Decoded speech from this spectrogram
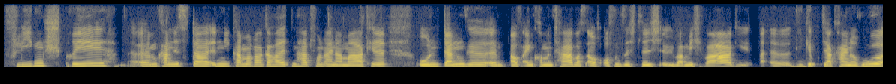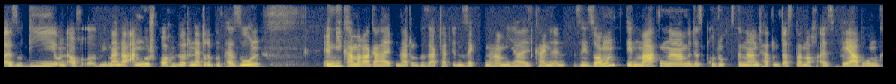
Fliegenspray-Kanister in die Kamera gehalten hat von einer Marke und dann äh, auf einen Kommentar, was auch offensichtlich über mich war, die, äh, die gibt ja keine Ruhe, also die und auch wie man da angesprochen wird in der dritten Person, in die Kamera gehalten hat und gesagt hat, Insekten haben hier halt keine Saison, den Markenname des Produkts genannt hat und das dann noch als Werbung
